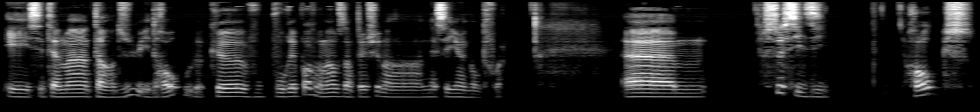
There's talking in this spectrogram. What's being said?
et c'est tellement tendu et drôle que vous ne pourrez pas vraiment vous empêcher d'en essayer une autre fois. Euh, ceci dit, Hawks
